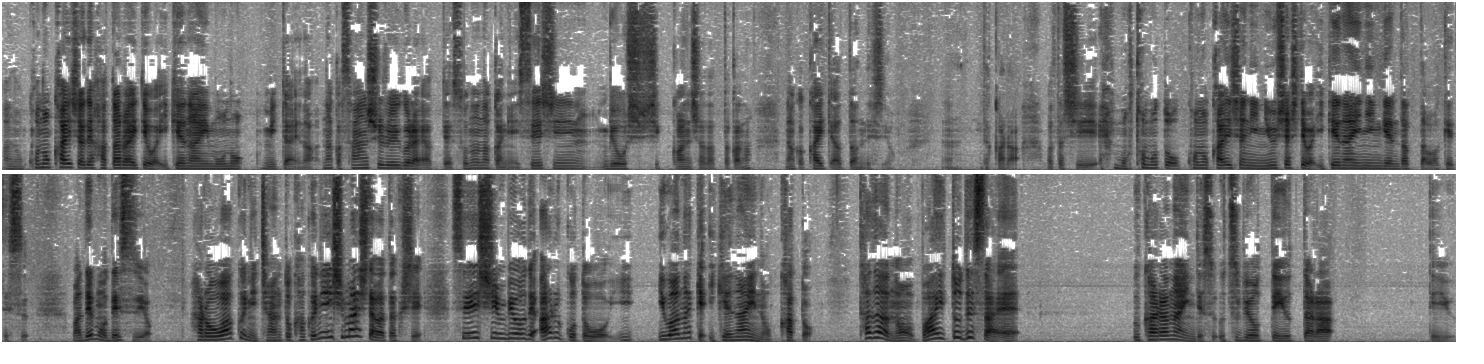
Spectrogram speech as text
あの、この会社で働いてはいけないもの、みたいな。なんか3種類ぐらいあって、その中に精神病疾患者だったかななんか書いてあったんですよ。だから、私、もともとこの会社に入社してはいけない人間だったわけです。まあでもですよ。ハローワークにちゃんと確認しました、私。精神病であることを言わなきゃいけないのかと。ただのバイトでさえ、受からないんです。うつ病って言ったら。っていう。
